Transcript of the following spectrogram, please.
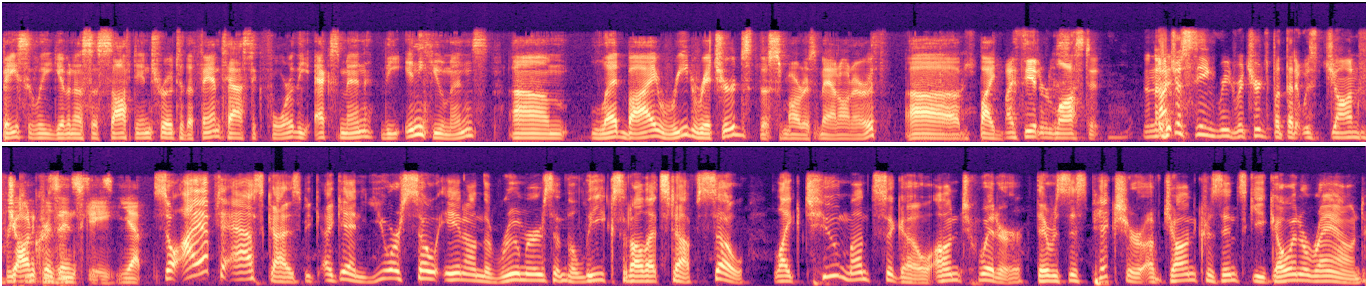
basically given us a soft intro to the Fantastic Four, the X Men, the Inhumans, um, led by Reed Richards, the smartest man on Earth, uh, by My theater lost it. Not just seeing Reed Richards, but that it was John freaking John Krasinski. Krasinski. Yep. So I have to ask, guys. Again, you are so in on the rumors and the leaks and all that stuff. So, like two months ago on Twitter, there was this picture of John Krasinski going around.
